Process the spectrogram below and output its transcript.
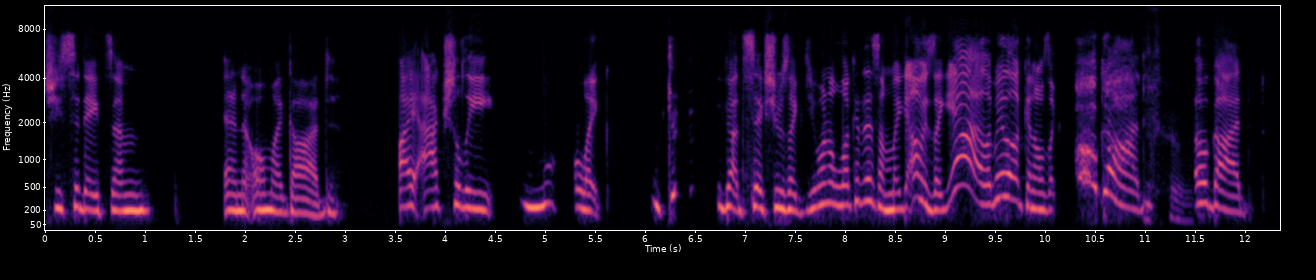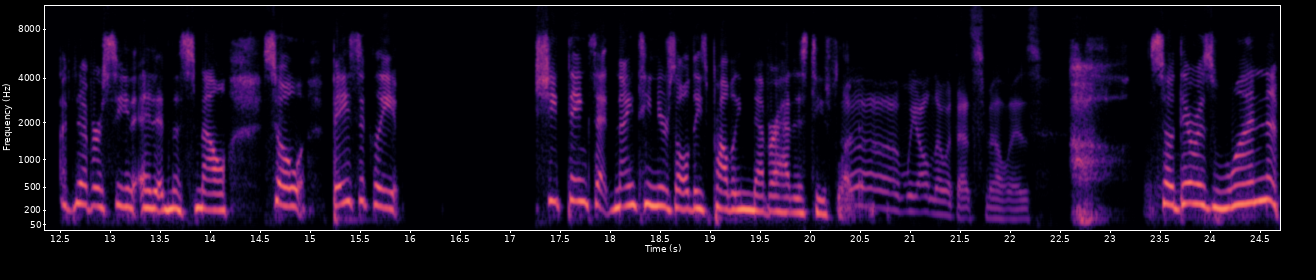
She sedates him. And oh my god i actually like got sick she was like do you want to look at this i'm like oh he's like yeah let me look and i was like oh god oh god I've never seen it in the smell. So basically, she thinks at 19 years old he's probably never had his teeth floated. Oh, we all know what that smell is. so there was one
